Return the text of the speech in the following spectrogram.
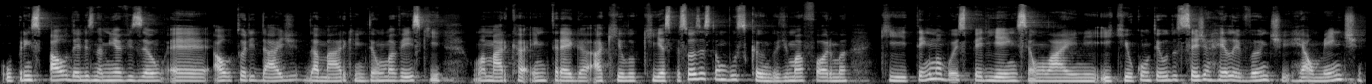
o principal deles, na minha visão, é a autoridade da marca. Então, uma vez que uma marca entrega aquilo que as pessoas estão buscando de uma forma que tem uma boa experiência online e que o conteúdo seja relevante realmente,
